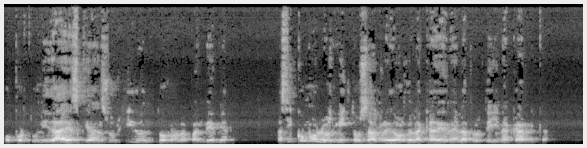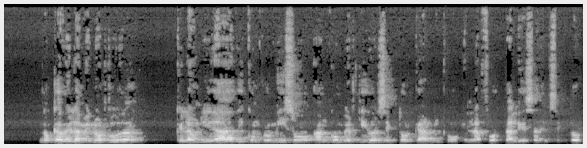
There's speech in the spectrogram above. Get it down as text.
oportunidades que han surgido en torno a la pandemia así como los mitos alrededor de la cadena de la proteína cárnica. No cabe la menor duda que la unidad y compromiso han convertido al sector cárnico en la fortaleza del sector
